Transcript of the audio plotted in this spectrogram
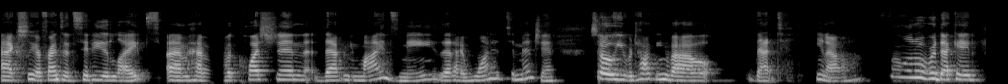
actually, our friends at City Lights um, have a question that reminds me that I wanted to mention. So you were talking about that, you know, a little over a decade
